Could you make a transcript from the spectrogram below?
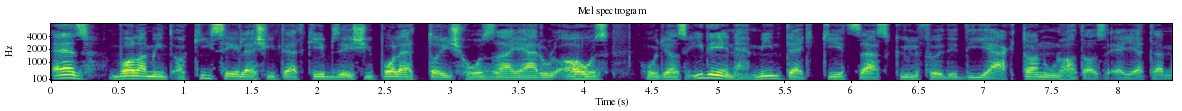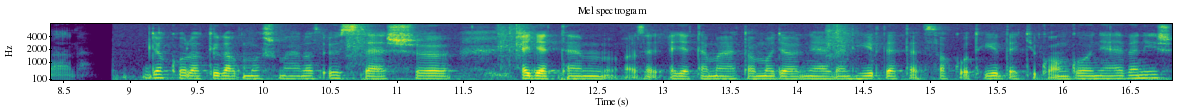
Ez, valamint a kiszélesített képzési paletta is hozzájárul ahhoz, hogy az idén mintegy 200 külföldi diák tanulhat az egyetemen. Gyakorlatilag most már az összes egyetem, az egyetem által magyar nyelven hirdetett szakot hirdetjük angol nyelven is,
